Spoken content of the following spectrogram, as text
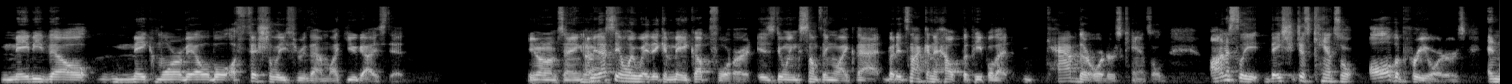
maybe they'll make more available officially through them, like you guys did. You know what I'm saying? I mean, that's the only way they can make up for it is doing something like that. But it's not going to help the people that have their orders canceled. Honestly, they should just cancel all the pre-orders and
